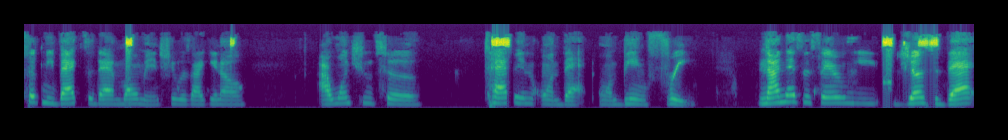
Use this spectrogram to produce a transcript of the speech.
took me back to that moment. She was like, you know, I want you to tap in on that, on being free not necessarily just that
